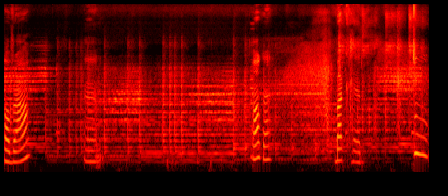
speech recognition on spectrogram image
Dobra. Um. Okej. Back hair. Tu.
